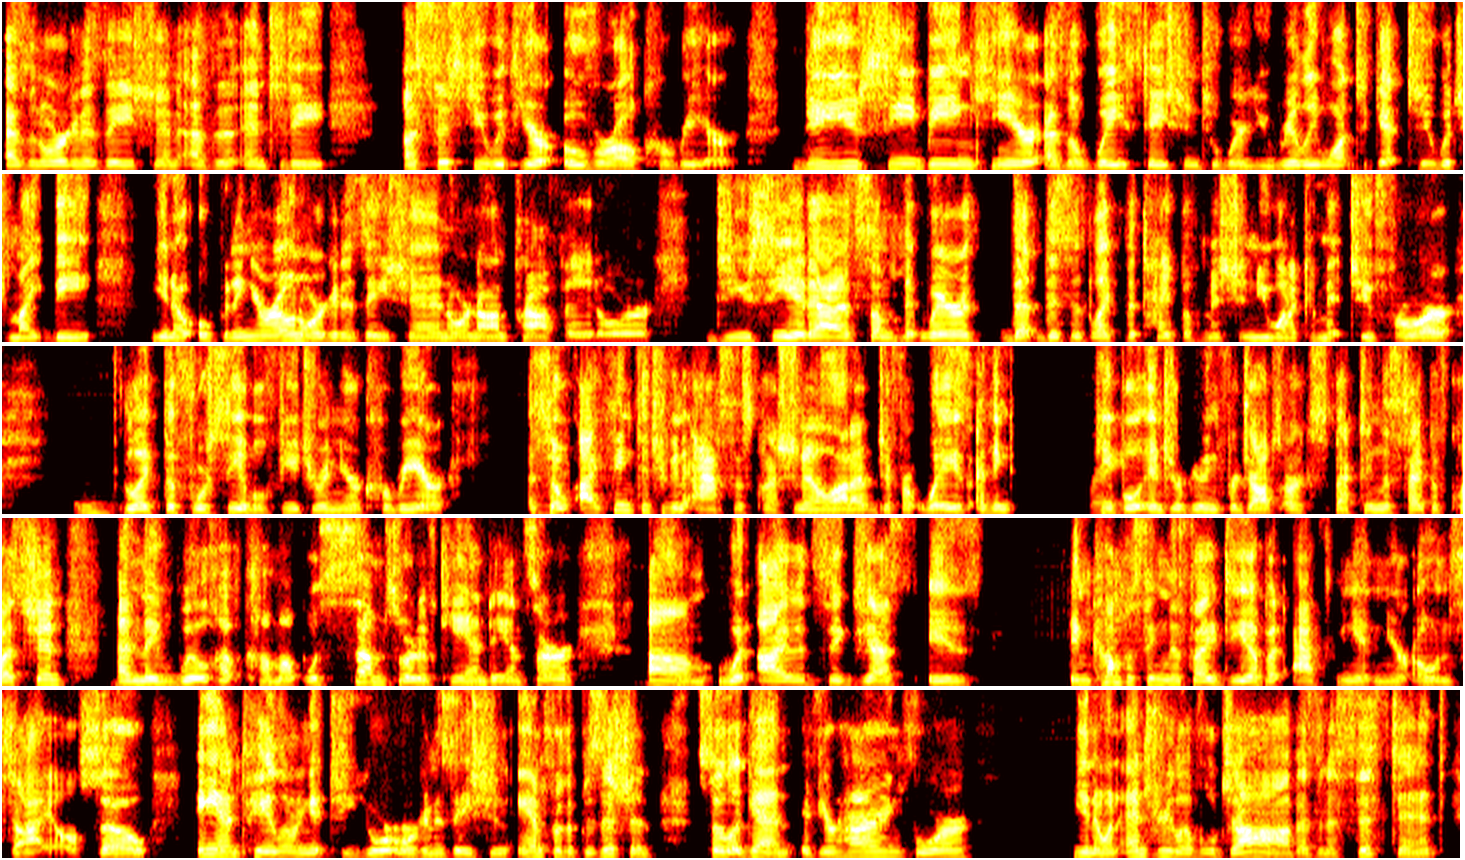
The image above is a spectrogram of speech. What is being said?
as an organization as an entity assist you with your overall career do you mm-hmm. see being here as a way station to where you really want to get to which might be you know opening your own organization or nonprofit or do you see it as something where that this is like the type of mission you want to commit to for like the foreseeable future in your career? So i think that you can ask this question in a lot of different ways. I think people interviewing for jobs are expecting this type of question and they will have come up with some sort of canned answer. Mm-hmm. um, what i would suggest is encompassing this idea but asking it in your own style so and tailoring it to your organization and for the position so again if you're hiring for you know an entry level job as an assistant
